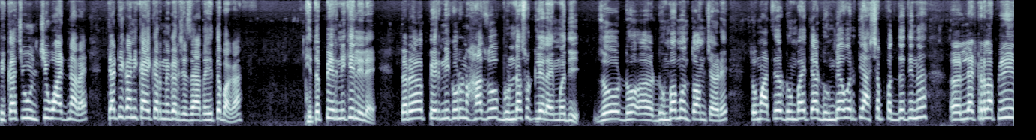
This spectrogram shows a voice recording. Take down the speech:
पिकाची उंची वाढणार आहे त्या ठिकाणी काय करणं गरजेचं आहे? आता इथं बघा इथं पेरणी केलेली आहे. तर पेरणी करून हा जो भुंडा सुटलेला आहे मधी जो ढो ढुंबा म्हणतो आमच्याकडे तो मातीचा ढुंबा आहे त्या ढुंब्यावरती अशा पद्धतीनं लॅटरल आपली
